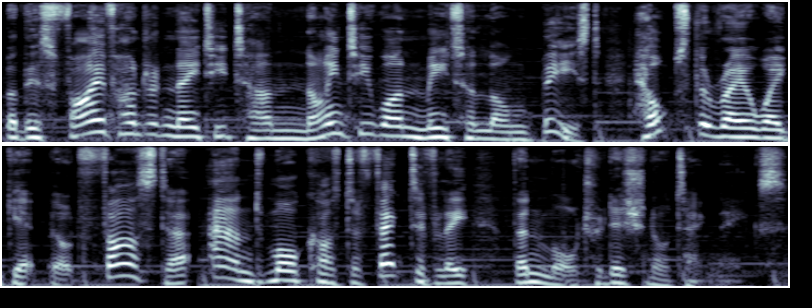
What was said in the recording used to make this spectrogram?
but this 580-ton, 91-metre-long beast helps the railway get built faster and more cost-effectively than more traditional techniques.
